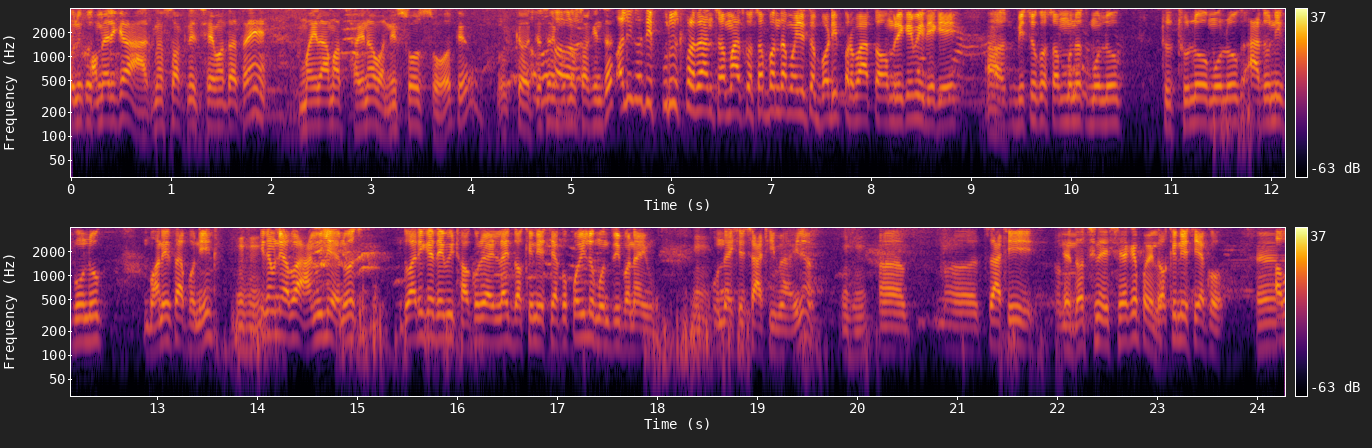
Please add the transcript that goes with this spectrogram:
उनीको अमेरिका हाँक्न सक्ने क्षमता चाहिँ महिलामा छैन भन्ने सोच हो त्यो। त्यसरी बुझ्न सकिन्छ? अलिकति पुरुष प्रधान समाजको सबभन्दा मैले त बढी प्रभाव त अमेरिकैमै देखेँ। विश्वको समुन्नत मुलुक ठुलो मुलुक आधुनिक मुलुक भने तापनि किनभने अब हामीले हेर्नुहोस् द्वारिका देवी ठकुराईलाई दक्षिण एसियाको पहिलो मन्त्री बनायौँ उन्नाइस सय साठीमा होइन? साठी दक्षिण एसियाकै पहिलो। दक्षिण एसियाको। अब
